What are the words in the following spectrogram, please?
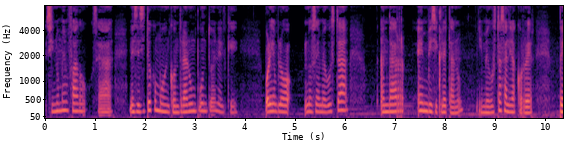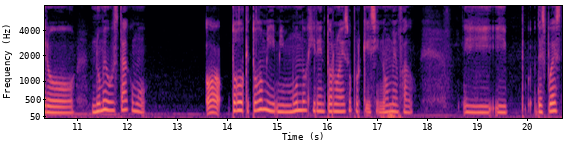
si no me enfado, o sea, necesito como encontrar un punto en el que, por ejemplo, no sé, me gusta andar en bicicleta, ¿no? Y me gusta salir a correr, pero no me gusta como todo, que todo mi, mi mundo gire en torno a eso porque si no me enfado. Y, y después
